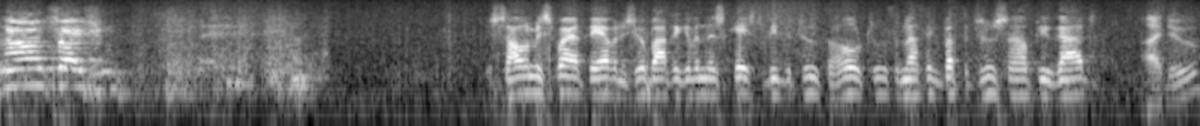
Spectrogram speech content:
Orders now in session. You solemnly swear at the evidence you're about to give in this case to be the truth, the whole truth, and nothing but the truth, so help you God? I do.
